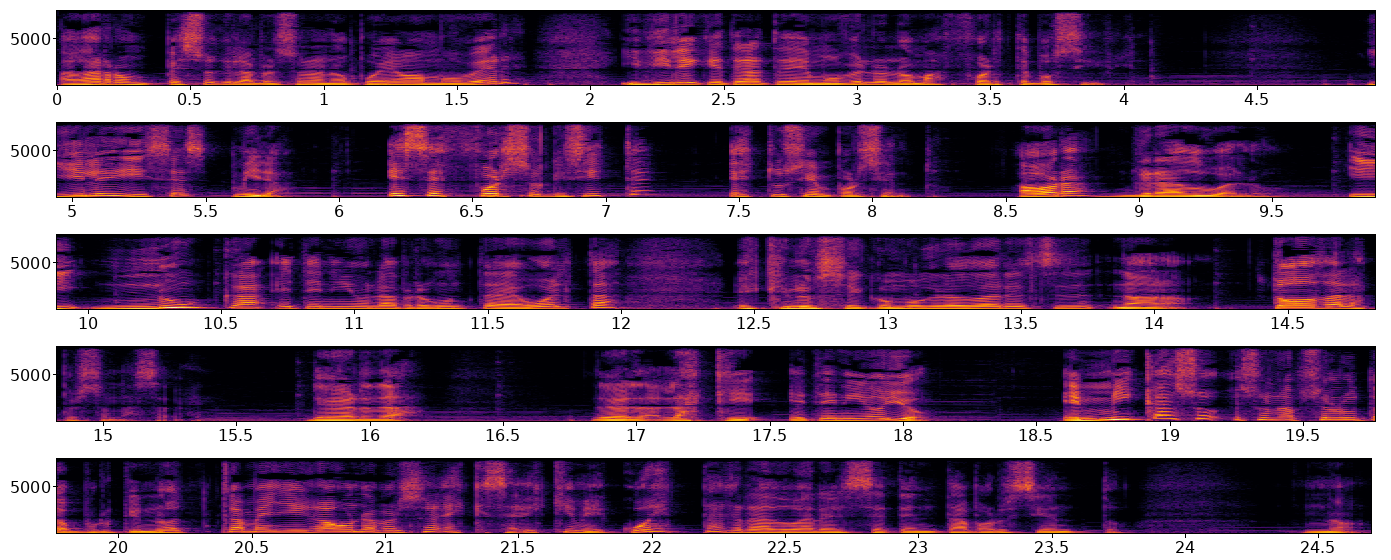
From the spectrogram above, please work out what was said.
agarra un peso que la persona no puede mover y dile que trate de moverlo lo más fuerte posible. Y le dices, mira, ese esfuerzo que hiciste es tu 100%. Ahora gradúalo. Y nunca he tenido la pregunta de vuelta, es que no sé cómo graduar el... No, no, todas las personas saben. De verdad, de verdad, las que he tenido yo. En mi caso es una absoluta, porque nunca me ha llegado una persona, es que sabéis que me cuesta graduar el 70%. No,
